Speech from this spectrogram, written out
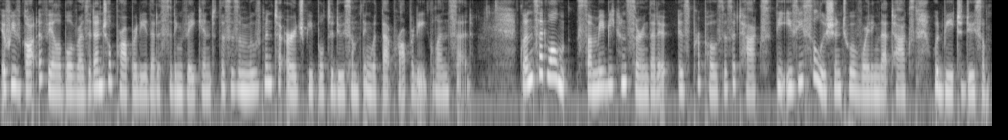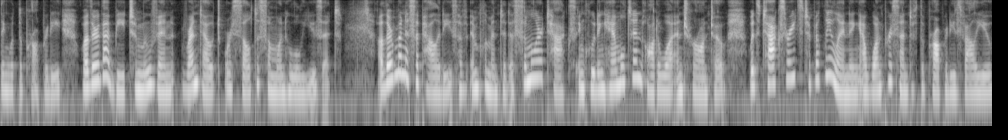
If we've got available residential property that is sitting vacant, this is a movement to urge people to do something with that property, Glenn said. Glenn said while some may be concerned that it is proposed as a tax, the easy solution to avoiding that tax would be to do something with the property, whether that be to move in, rent out, or sell to someone who will use it. Other municipalities have implemented a similar tax, including Hamilton, Ottawa, and Toronto, with tax rates typically landing at 1% of the property's value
